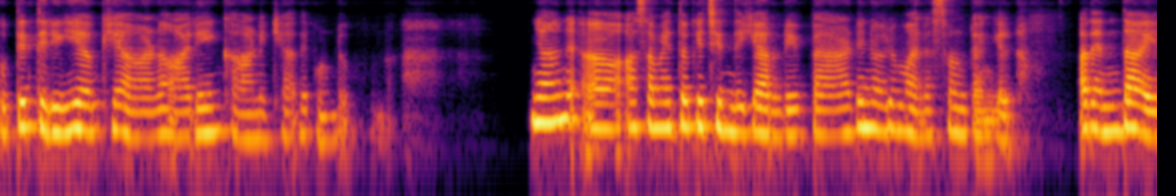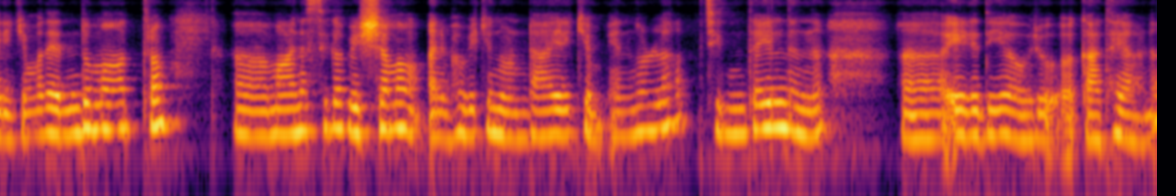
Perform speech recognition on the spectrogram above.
കുത്തിത്തിരികെയൊക്കെയാണ് ആരെയും കാണിക്കാതെ കൊണ്ടുപോകുന്നത്. ഞാൻ ആ സമയത്തൊക്കെ ചിന്തിക്കാറുണ്ട് ഈ പാഡിനൊരു മനസ്സുണ്ടെങ്കിൽ അതെന്തായിരിക്കും? അത് എന്തുമാത്രം ആഹ് മാനസിക വിഷമം അനുഭവിക്കുന്നുണ്ടായിരിക്കും എന്നുള്ള ചിന്തയിൽ നിന്ന് എഴുതിയ ഒരു കഥയാണ്.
